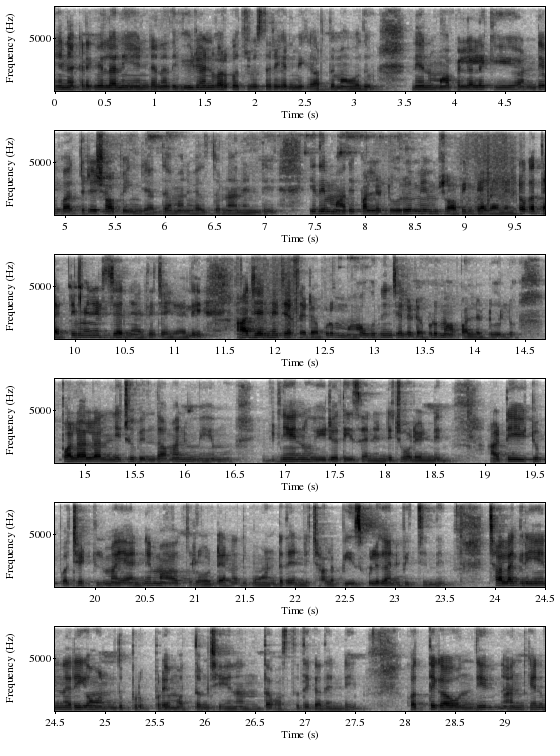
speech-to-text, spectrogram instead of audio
నేను ఎక్కడికి వెళ్ళాను ఏంటి అనేది వీడియో ఎండ్ వరకు చూస్తే కానీ మీకు అర్థం అవ్వదు నేను మా పిల్లలకి అంటే బర్త్డే షాపింగ్ చేద్దామని వెళ్తున్నానండి. ఇది మాది పల్లెటూరు మేము షాపింగ్కి వెళ్ళాలంటే ఒక థర్టీ మినిట్స్ జర్నీ అయితే చేయాలి. ఆ జర్నీ చేసేటప్పుడు మా ఊరి నుంచి వెళ్ళేటప్పుడు మా పల్లెటూరులో పొలాలన్నీ చూపిందామని మేము నేను వీడియో తీశానండి చూడండి. అటు ఇటు చెట్లు మయాన్ని మాకు రోడ్ అన్నది బాగుంటుందండి చాలా పీస్ఫుల్గా అనిపించింది. చాలా గ్రీనరీగా ఉంది. ఇప్పుడు ఇప్పుడే మొత్తం అంతా వస్తుంది కదండి. కొత్తగా ఉంది. అందుకని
